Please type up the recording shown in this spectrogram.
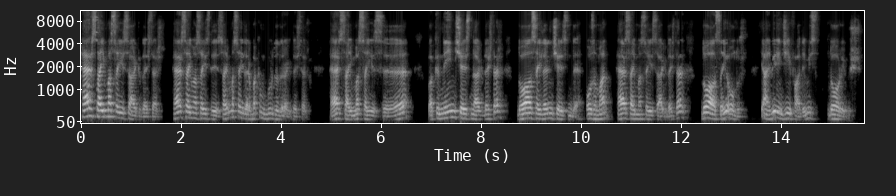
Her sayma sayısı arkadaşlar. Her sayma sayısı değil. Sayma sayıları bakın buradadır arkadaşlar. Her sayma sayısı bakın neyin içerisinde arkadaşlar? Doğal sayıların içerisinde. O zaman her sayma sayısı arkadaşlar doğal sayı olur. Yani birinci ifademiz doğruymuş.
